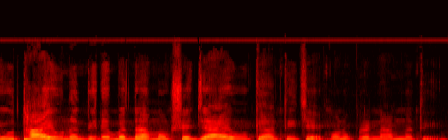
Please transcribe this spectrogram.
એવું થાય એવું નથી ને, બધા મોક્ષે જાય એવું ક્યાંથી છે? કોનું પ્રણામ નથી?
